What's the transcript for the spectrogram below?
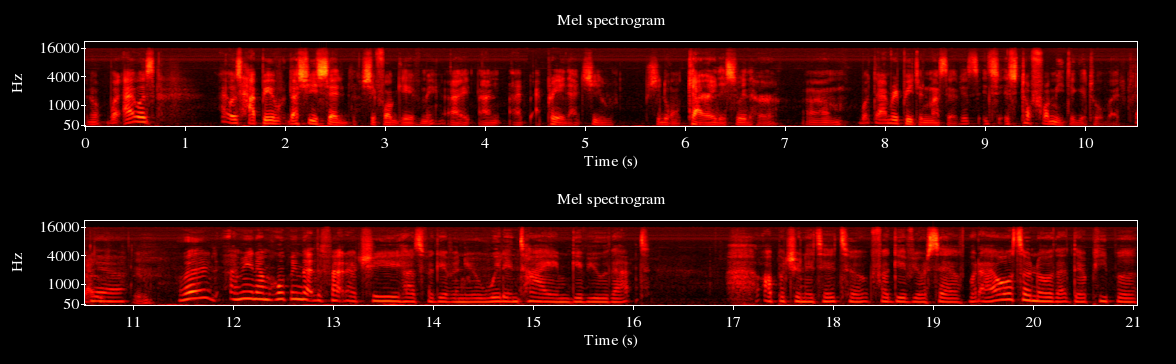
you know. But I was, I was happy that she said she forgave me. I and I, I pray that she she don't carry this with her. Um, but I'm repeating myself. It's it's it's tough for me to get over it. I- Yeah. you know. Well, I mean, I'm hoping that the fact that she has forgiven you will in time give you that opportunity to forgive yourself. But I also know that there are people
